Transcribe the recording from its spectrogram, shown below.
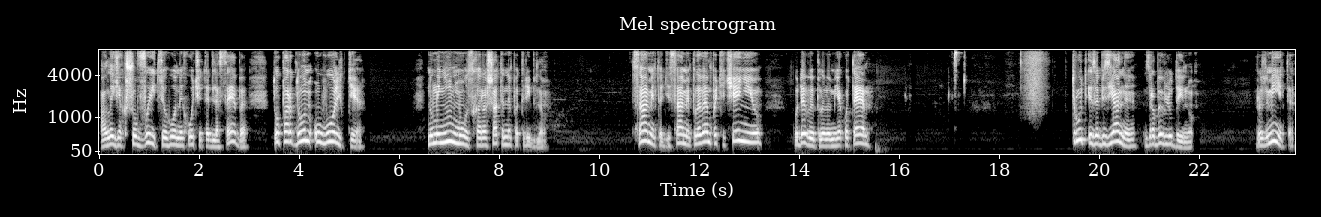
Але якщо ви цього не хочете для себе, то пардон увольте. Ну мені мозг хорошати не потрібно. Самі тоді, самі пливемо по теченню, куди випливемо, як оте. Труд із обіз'яни зробив людину. Розумієте?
